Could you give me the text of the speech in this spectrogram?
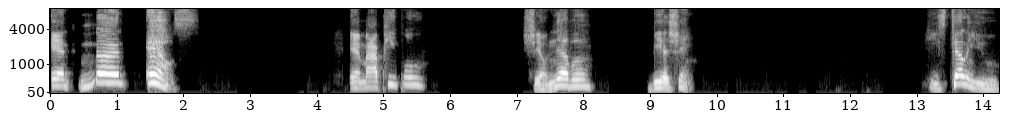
and none else. And my people shall never be ashamed. He's telling you,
